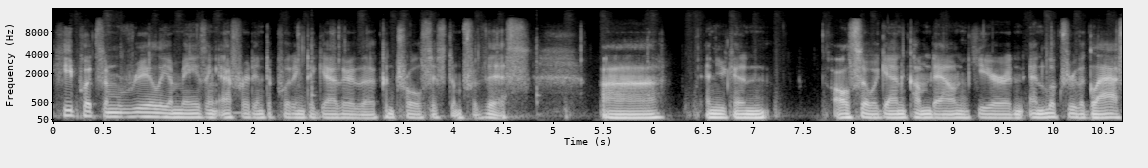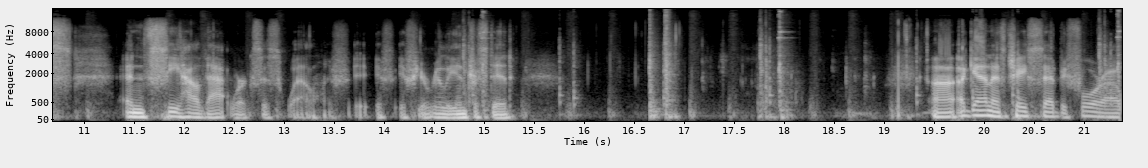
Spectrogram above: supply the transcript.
he put some really amazing effort into putting together the control system for this. Uh, and you can also, again, come down here and, and look through the glass and see how that works as well, if, if, if you're really interested. Uh, again, as Chase said before, uh,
